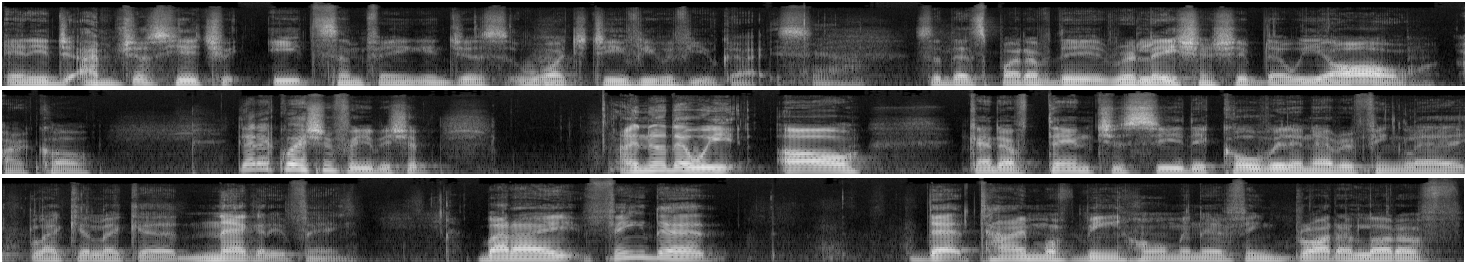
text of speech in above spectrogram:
And it, i'm just here to eat something and just watch tv with you guys. Yeah. so that's part of the relationship that we all are called. Got a question for you bishop. I know that we all kind of tend to see the COVID and everything like like a, like a negative thing, but I think that that time of being home and everything brought a lot of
